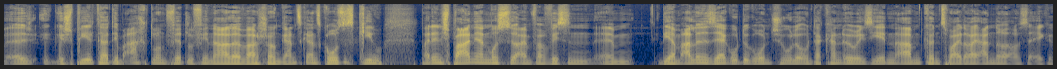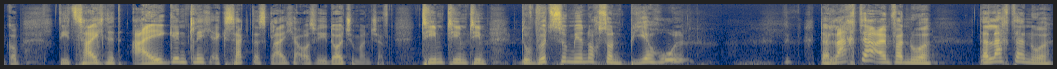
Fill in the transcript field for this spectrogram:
äh, gespielt hat im Achtel- und Viertelfinale, war schon ganz, ganz großes Kino. Bei den Spaniern musst du einfach wissen, ähm, die haben alle eine sehr gute Grundschule und da kann übrigens jeden Abend können zwei, drei andere aus der Ecke kommen. Die zeichnet eigentlich exakt das gleiche aus wie die deutsche Mannschaft. Team, Team, Team. Du würdest du mir noch so ein Bier holen? Da lacht er einfach nur. Da lacht er nur.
